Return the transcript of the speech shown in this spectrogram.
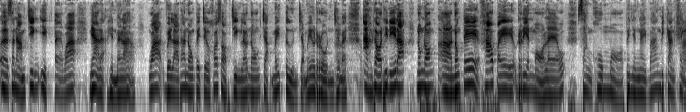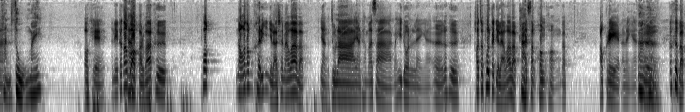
เอ่อสนามจริงอีกแต่ว่าเนี่ยแหละเห็นไหมล่ะว่าเวลาถ้าน้องไปเจอข้อสอบจริง แล้วน้องจะไม่ตื่นจะไม่รนใช่ไหมครับอะทอทีนี้ละน้องๆอ่าน้องเต้เข้าไปเรียนหมอแล้ว สังคมหมอเป็นยังไงบ้างมีการแข่งขันสูงไหม โอเค อันนี้ก็ต้องครับบอกก่อนว่าคือ พวกน้องก็ต้องเคยได้ยินอยู่แล้วใช่ไหมว่าแบบอย่างจุฬาอย่างธรรมศาสตร์มหิดลอะไรอย่างเงี้ยเออก็คือเขาจะพูดกันอยู่แล้วว่าแบบครับเป็นสังคมของแบบเอาเกรดอะไรเงี้ยอ่าเออก็คือแบบ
